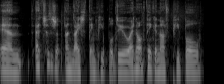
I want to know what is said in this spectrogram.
and that's just a nice thing people do i don't think enough people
